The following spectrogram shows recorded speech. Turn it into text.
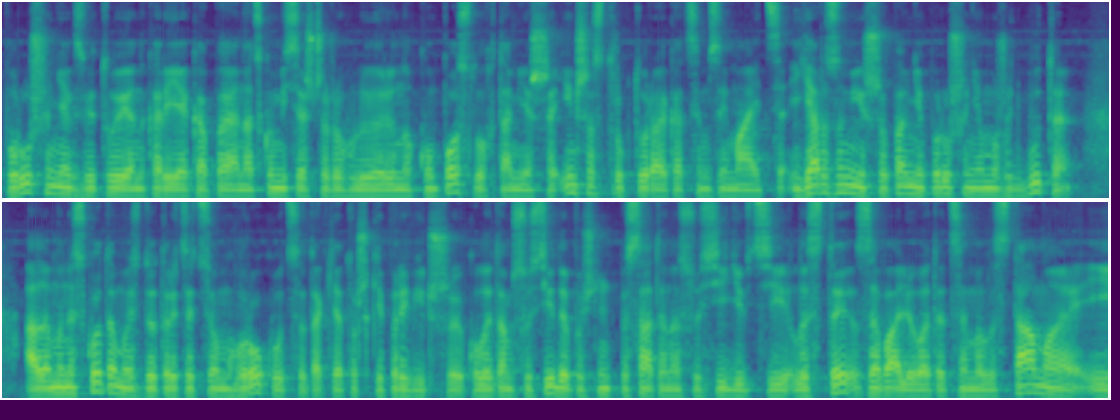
порушень, як звітує НКРЄКП, Нацкомісія, що регулює ринок компослуг. Там є ще інша структура, яка цим займається. Я розумію, що певні порушення можуть бути, але ми не скотимось до 37-го року. Це так я трошки перевідчую, коли там сусіди почнуть писати на сусідів ці листи, завалювати цими листами і,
